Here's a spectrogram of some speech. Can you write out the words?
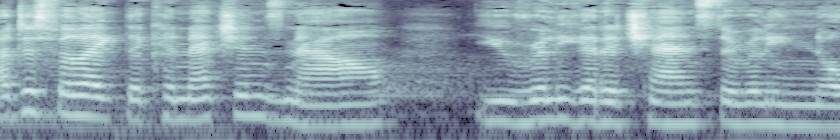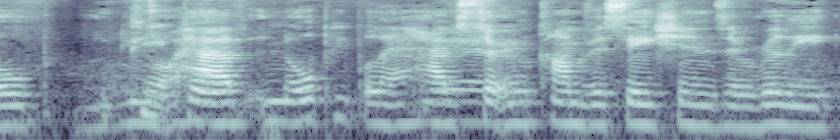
I just feel like the connections now, you really get a chance to really know, you People. know, have know people and have Yeah. certain conversations and really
